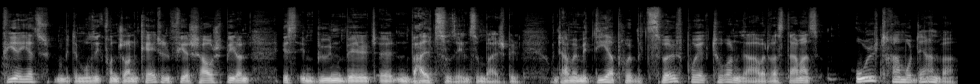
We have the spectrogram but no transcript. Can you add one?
vier jetzt mit der Musik von John Cage und vier Schauspielern ist im Bühnenbild äh, ein Wald zu sehen zum Beispiel. Und da haben wir mit Diapro mit zwölf Projektoren gearbeitet, was damals ultramodern war.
